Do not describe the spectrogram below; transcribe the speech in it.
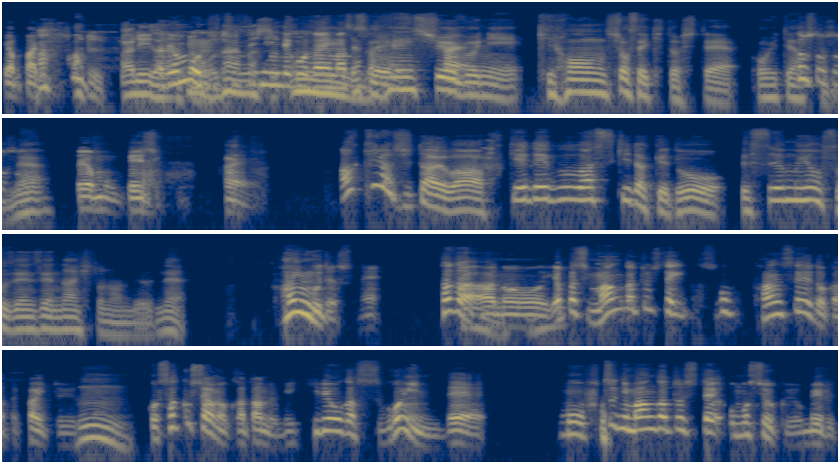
やっぱり。あ、そうです。ありそがとうれはもう必ございます。需品でございますやっぱ編集部に基本書籍として置いてあったそうそうそうそう。いや、もうベーシック。はい。アキラ自体は、フケデブは好きだけど、SM 要素全然ない人なんだよね。皆無ですね。たうんだ、あの、やっぱし漫画としてすごく完成度が高いというか、うん。こう作者の方の力量がすごいんで、もう普通に漫画として面白く読める。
